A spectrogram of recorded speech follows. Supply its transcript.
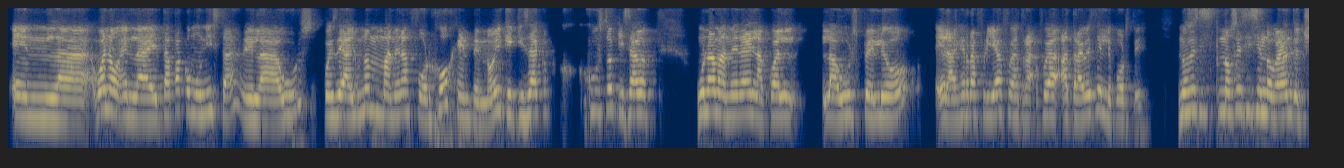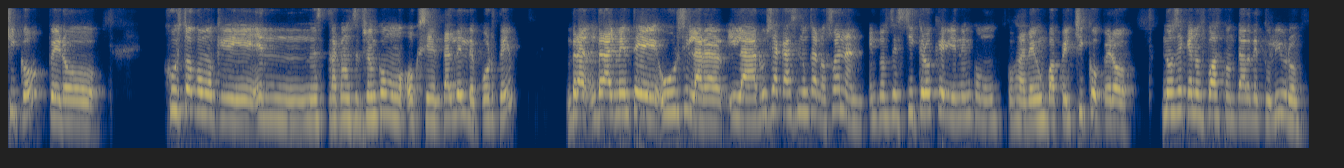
en la, bueno, en la etapa comunista de la URSS, pues de alguna manera forjó gente, ¿no? Y que quizá, justo quizá una manera en la cual la URSS peleó en la Guerra Fría fue a, fue a, través del deporte. No sé, si, no sé si siendo grande o chico, pero justo como que en nuestra concepción como occidental del deporte, realmente URSS y la, y la Rusia casi nunca nos suenan. Entonces sí creo que vienen como o sea, de un papel chico, pero no sé qué nos puedas contar de tu libro.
